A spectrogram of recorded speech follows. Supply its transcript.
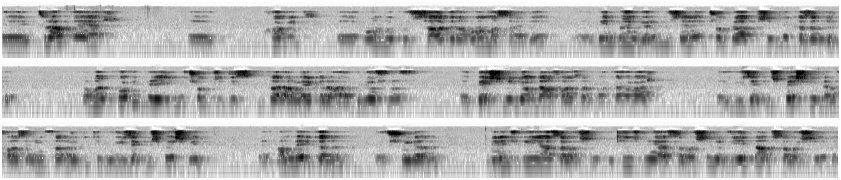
E, Trump eğer e, Covid-19 salgını olmasaydı e, benim öngörüm bu sene çok rahat bir şekilde kazanırdı. Ama Covid ile ilgili çok ciddi sıkıntılar Amerika'da var. Biliyorsunuz e, 5 milyondan fazla vaka var. E, 175 binden fazla insan öldü ki bu 175 bin e, Amerika'nın, e, Hanım, Birinci Dünya Savaşı, İkinci Dünya Savaşı ve Vietnam Savaşı ve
